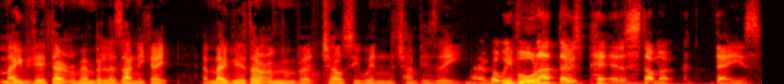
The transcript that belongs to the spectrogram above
maybe they don't remember Lasagna Gate, and maybe they don't remember Chelsea winning the Champions League. No, but we've all had those pit of the stomach days.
